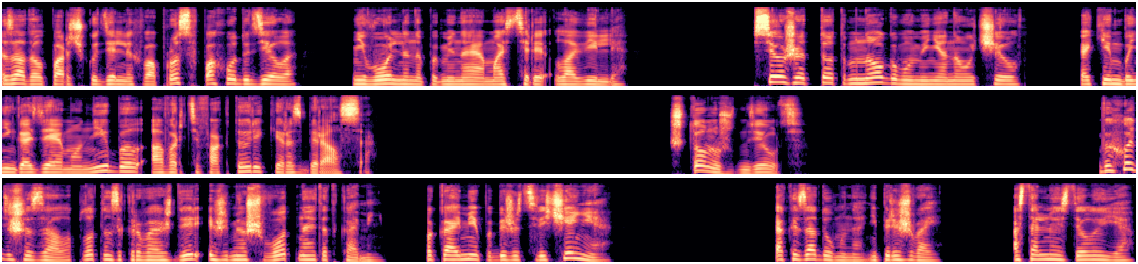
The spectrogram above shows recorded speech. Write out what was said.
Задал парочку дельных вопросов по ходу дела, невольно напоминая о мастере Лавилле. Все же тот многому меня научил. Каким бы негодяем он ни был, а в артефакторике разбирался. «Что нужно делать?» Выходишь из зала, плотно закрываешь дверь и жмешь вот на этот камень. Пока ими побежит свечение... Так и задумано, не переживай. Остальное сделаю я.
